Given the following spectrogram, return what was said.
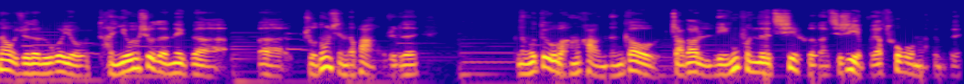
那我觉得如果有很优秀的那个呃主动型的话，我觉得能够对我很好，能够找到灵魂的契合，其实也不要错过嘛，对不对？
